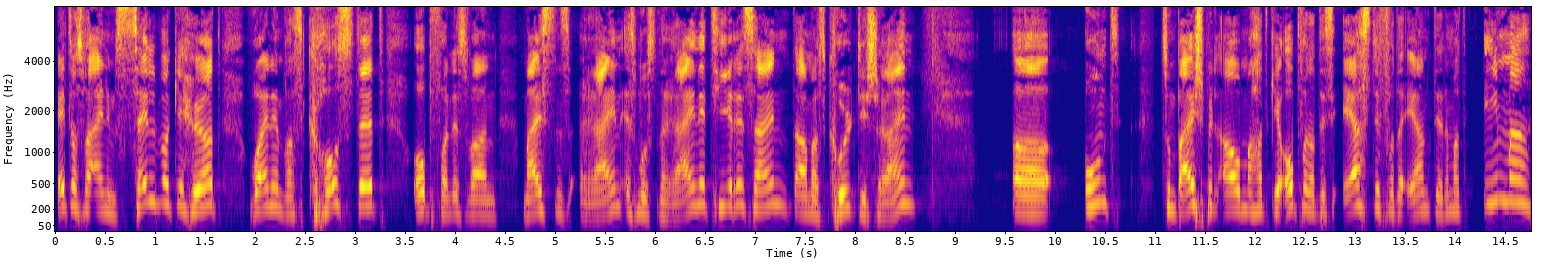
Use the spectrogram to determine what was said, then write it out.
etwas, was einem selber gehört, wo einem was kostet, opfern. Es waren meistens rein, es mussten reine Tiere sein, damals kultisch rein. Äh, und zum Beispiel auch, man hat geopfert, hat das Erste von der Ernte. Man hat immer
